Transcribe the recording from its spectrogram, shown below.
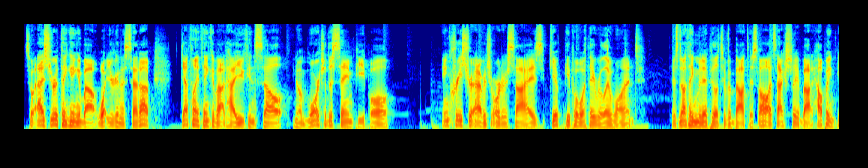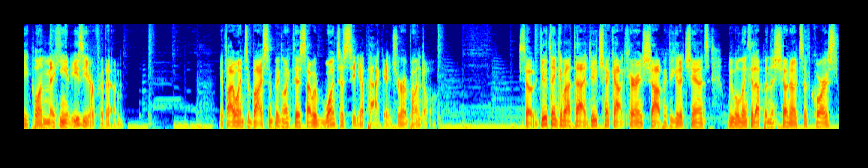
So as you're thinking about what you're going to set up, definitely think about how you can sell, you know, more to the same people, increase your average order size, give people what they really want. There's nothing manipulative about this at all. It's actually about helping people and making it easier for them. If I went to buy something like this, I would want to see a package or a bundle. So do think about that. Do check out Karen's shop if you get a chance. We will link it up in the show notes, of course.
